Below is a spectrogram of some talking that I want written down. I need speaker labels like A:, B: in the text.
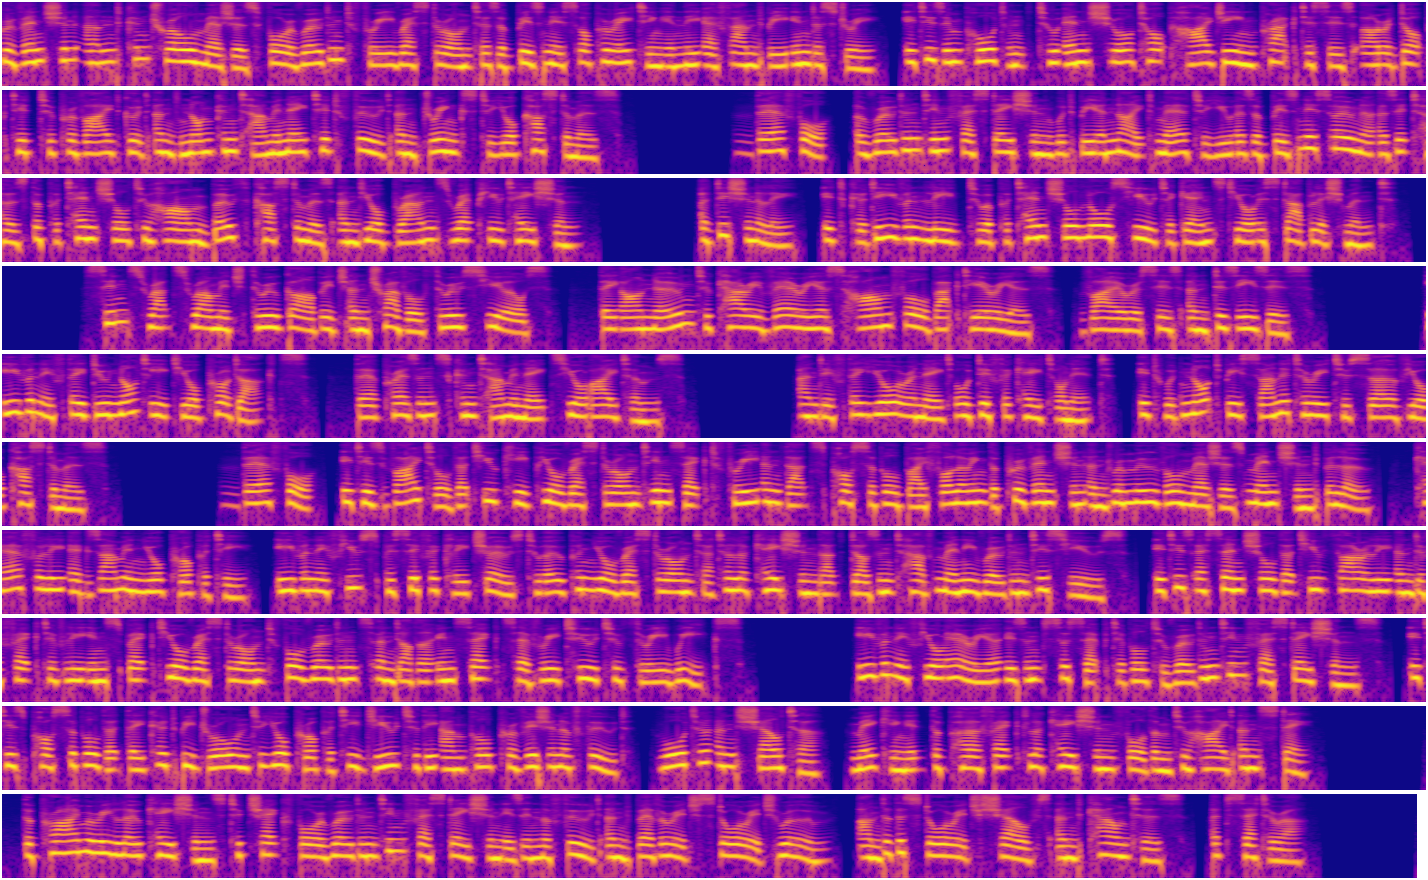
A: Prevention and control measures for a rodent-free restaurant as a business operating in the F&B industry. It is important to ensure top hygiene practices are adopted to provide good and non-contaminated food and drinks to your customers. Therefore, a rodent infestation would be a nightmare to you as a business owner as it has the potential to harm both customers and your brand's reputation. Additionally, it could even lead to a potential lawsuit against your establishment. Since rats rummage through garbage and travel through sewers, they are known to carry various harmful bacterias, viruses and diseases. Even if they do not eat your products, their presence contaminates your items. And if they urinate or defecate on it, it would not be sanitary to serve your customers. Therefore, it is vital that you keep your restaurant insect free and that's possible by following the prevention and removal measures mentioned below. Carefully examine your property, even if you specifically chose to open your restaurant at a location that doesn't have many rodent issues. It is essential that you thoroughly and effectively inspect your restaurant for rodents and other insects every two to three weeks. Even if your area isn't susceptible to rodent infestations, it is possible that they could be drawn to your property due to the ample provision of food, water and shelter, making it the perfect location for them to hide and stay. The primary locations to check for a rodent infestation is in the food and beverage storage room, under the storage shelves and counters, etc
